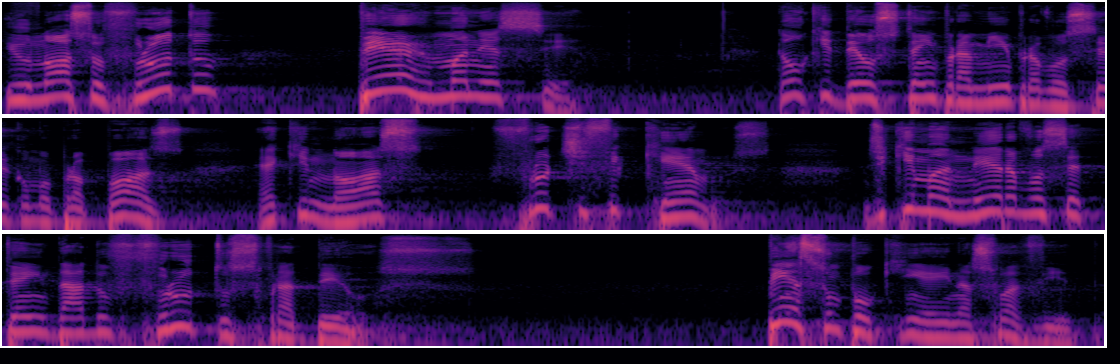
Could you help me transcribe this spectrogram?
e o nosso fruto permanecer. Então o que Deus tem para mim e para você como propósito é que nós frutifiquemos. De que maneira você tem dado frutos para Deus? Pensa um pouquinho aí na sua vida.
